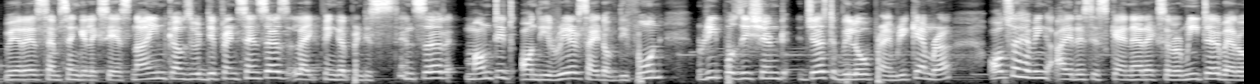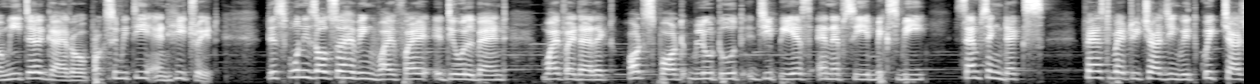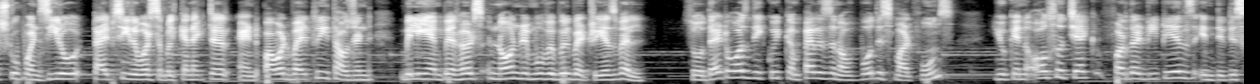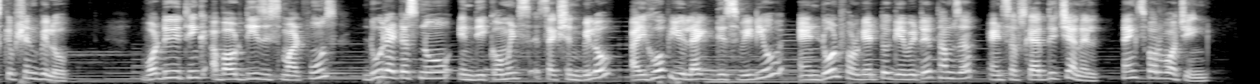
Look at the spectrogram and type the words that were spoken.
Whereas Samsung Galaxy S9 comes with different sensors like fingerprint sensor mounted on the rear side of the phone, repositioned just below primary camera, also having iris scanner, accelerometer, barometer, gyro proximity and heat rate. This phone is also having Wi-Fi dual band, Wi-Fi direct, hotspot, Bluetooth, GPS, NFC, Bixby, Samsung DeX, fast battery charging with quick charge 2.0 type c reversible connector and powered by 3000 mAh non-removable battery as well. So that was the quick comparison of both smartphones. You can also check further details in the description below. What do you think about these smartphones? Do let us know in the comments section below. I hope you liked this video and don't forget to give it a thumbs up and subscribe the channel. Thanks for watching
